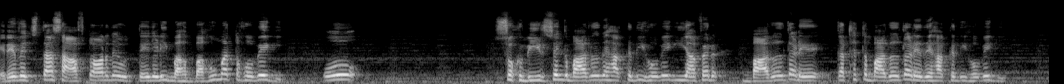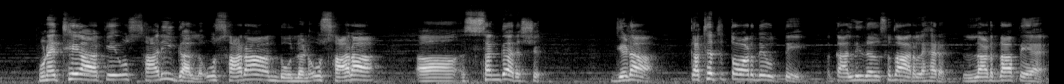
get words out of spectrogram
ਇਹਦੇ ਵਿੱਚ ਤਾਂ ਸਾਫ਼ ਤੌਰ ਦੇ ਉੱਤੇ ਜਿਹੜੀ ਬਹੁ- ਬਹੁਮਤ ਹੋਵੇਗੀ, ਉਹ ਸੁਖਬੀਰ ਸਿੰਘ ਬਾਦਲ ਦੇ ਹੱਕ ਦੀ ਹੋਵੇਗੀ ਜਾਂ ਫਿਰ ਬਾਦਲ ਧੜੇ, ਕਥਿਤ ਬਾਦਲ ਧੜੇ ਦੇ ਹੱਕ ਦੀ ਹੋਵੇਗੀ। ਹੁਣ ਇੱਥੇ ਆ ਕੇ ਉਹ ਸਾਰੀ ਗੱਲ, ਉਹ ਸਾਰਾ ਅੰਦੋਲਨ, ਉਹ ਸਾਰਾ ਸੰਘਰਸ਼ ਜਿਹੜਾ ਕਥਿਤ ਤੌਰ ਦੇ ਉੱਤੇ ਅਕਾਲੀ ਦਲ ਸੁਧਾਰ ਲਹਿਰ ਲੜਦਾ ਪਿਆ ਹੈ,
